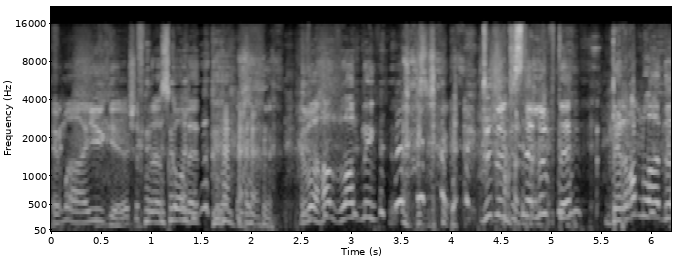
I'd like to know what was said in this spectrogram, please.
Hey, man, han ljuger. Jag köpte det här skalet. Det var halvladdning. Du behövde inte ställa upp den. Den ramlade.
